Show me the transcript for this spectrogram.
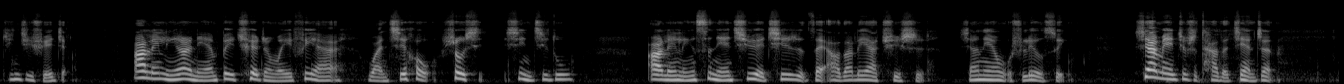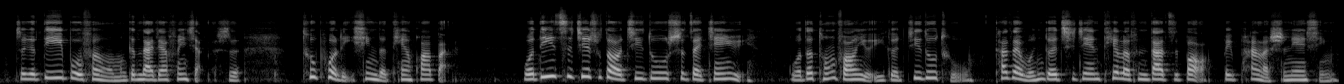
经济学奖。2002年被确诊为肺癌晚期后受洗信基督。2004年7月7日在澳大利亚去世，享年56岁。下面就是他的见证。这个第一部分，我们跟大家分享的是突破理性的天花板。我第一次接触到基督是在监狱。我的同房有一个基督徒，他在文革期间贴了份大字报，被判了十年刑。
